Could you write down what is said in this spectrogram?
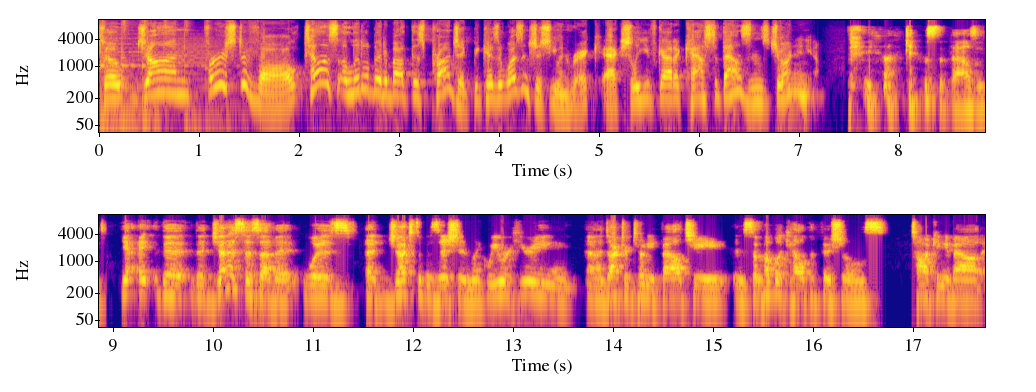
So, John, first of all, tell us a little bit about this project because it wasn't just you and Rick. Actually, you've got a cast of thousands joining you. I guess the thousands. Yeah, I, the the genesis of it was a juxtaposition. Like we were hearing uh, Dr. Tony Fauci and some public health officials talking about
